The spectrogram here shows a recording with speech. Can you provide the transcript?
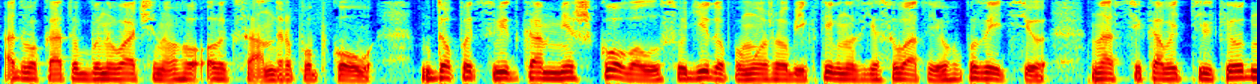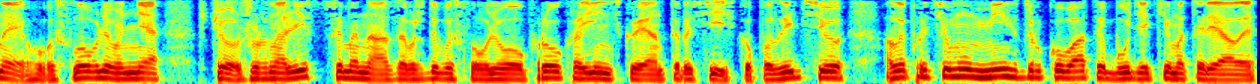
адвокат обвинуваченого Олександр Попков. Допит свідка Мішкова у суді допоможе об'єктивно з'ясувати його позицію. Нас цікавить тільки одне його висловлювання, що журналіст Семена завжди висловлював проукраїнську і антиросійську позицію, але при цьому міг друкувати будь-які матеріали.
